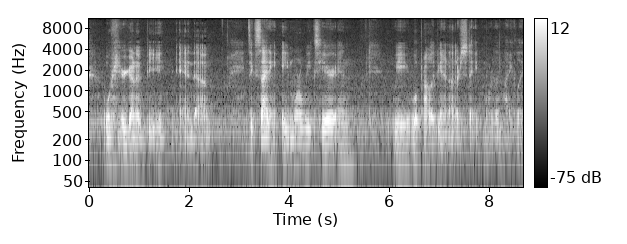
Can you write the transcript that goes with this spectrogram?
where you're gonna be, and um, it's exciting. Eight more weeks here, and we will probably be in another state more than likely.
